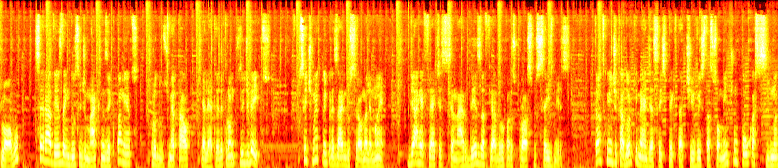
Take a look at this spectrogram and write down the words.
Logo, será a vez da indústria de máquinas e equipamentos, produtos de metal, eletroeletrônicos e de veículos. O sentimento do empresário industrial na Alemanha já reflete esse cenário desafiador para os próximos seis meses tanto que o indicador que mede essa expectativa está somente um pouco acima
